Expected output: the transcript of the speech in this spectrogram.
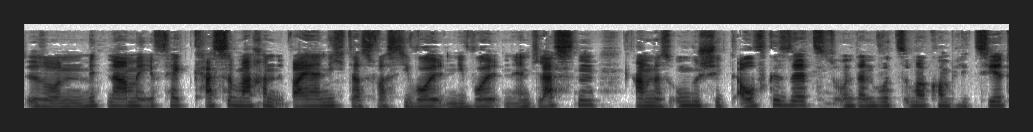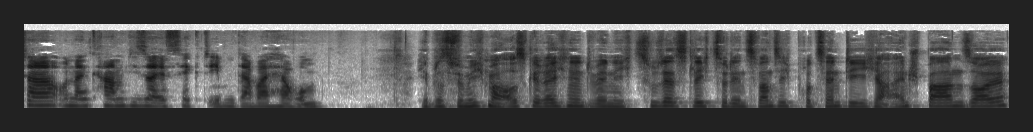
so ein Mitnahmeeffekt, Kasse machen, war ja nicht das, was die wollten. Die wollten entlasten, haben das ungeschickt aufgesetzt und dann wurde es immer komplizierter und dann kam dieser Effekt eben dabei herum. Ich habe das für mich mal ausgerechnet, wenn ich zusätzlich zu den 20 Prozent, die ich ja einsparen soll,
